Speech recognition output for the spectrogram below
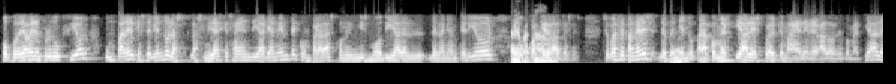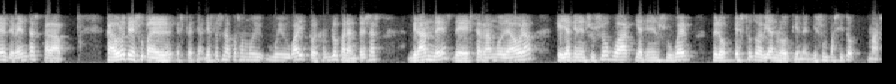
O podría haber en producción un panel que esté viendo las, unidades que salen diariamente comparadas con el mismo día del, año anterior o cualquier dato. Se puede hacer paneles dependiendo, para comerciales por el tema de delegados de comerciales, de ventas, cada, cada uno tiene su panel especial. Y esto es una cosa muy, muy guay, por ejemplo, para empresas grandes de este rango de ahora que ya tienen su software, ya tienen su web, pero esto todavía no lo tienen y es un pasito más,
